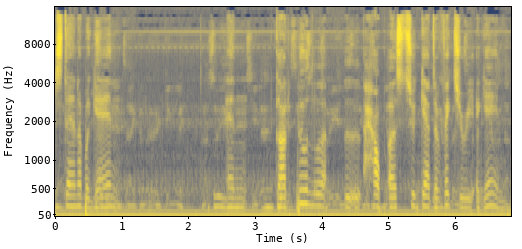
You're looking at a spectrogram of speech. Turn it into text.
stand up again. And God will help us to get the victory again.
